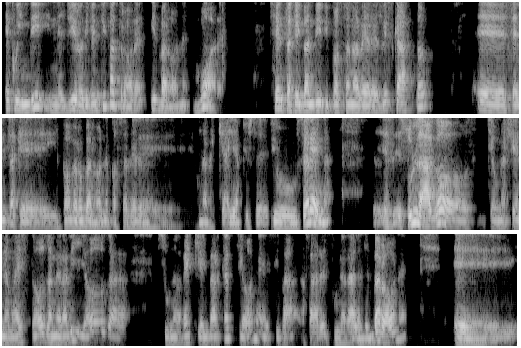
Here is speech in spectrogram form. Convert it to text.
E quindi nel giro di 24 ore il barone muore, senza che i banditi possano avere il riscatto e senza che il povero barone possa avere una vecchiaia più, più serena. E sul lago c'è una scena maestosa, meravigliosa, su una vecchia imbarcazione si va a fare il funerale del barone e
